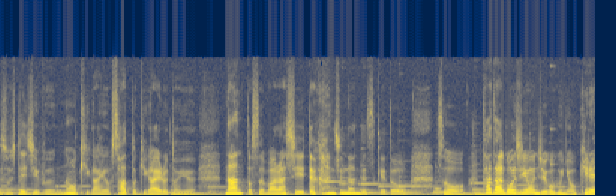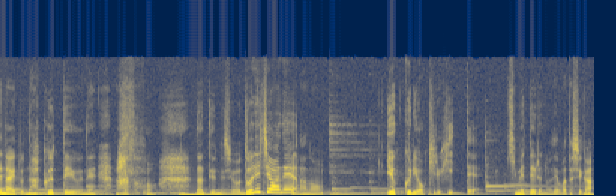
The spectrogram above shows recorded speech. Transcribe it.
そして自分の着替えをさっと着替えるというなんと素晴らしいって感じなんですけどそうただ5時45分に起きれないと泣くっていうね何て言うんでしょう土日はねあのゆっくり起きる日って決めてるので私が。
